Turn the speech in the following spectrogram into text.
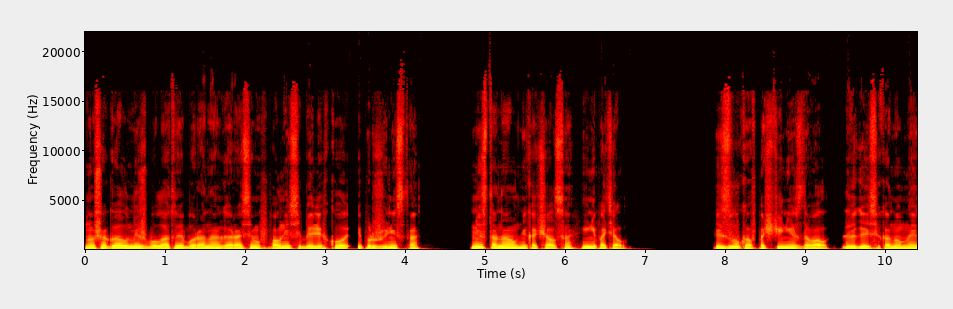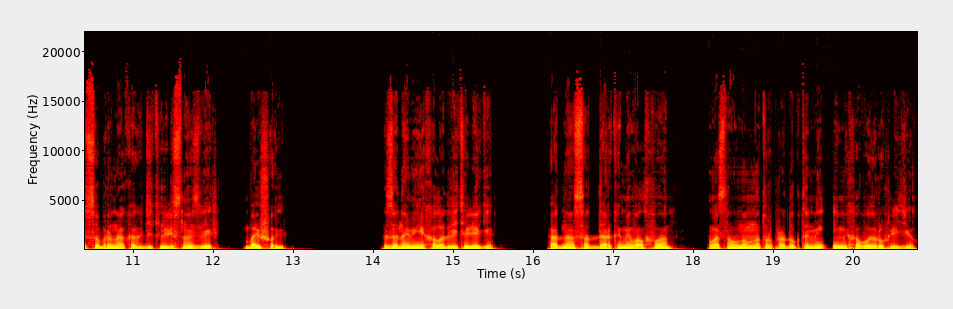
но шагал меж Булата и Бурана Гарасим вполне себе легко и пружинисто. Не стонал, не качался и не потел. И звуков почти не издавал, двигаясь экономно и собрано, как дикий лесной зверь. Большой. За нами ехало две телеги. Одна с отдарками волхва, в основном натурпродуктами и меховой рухлядью.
